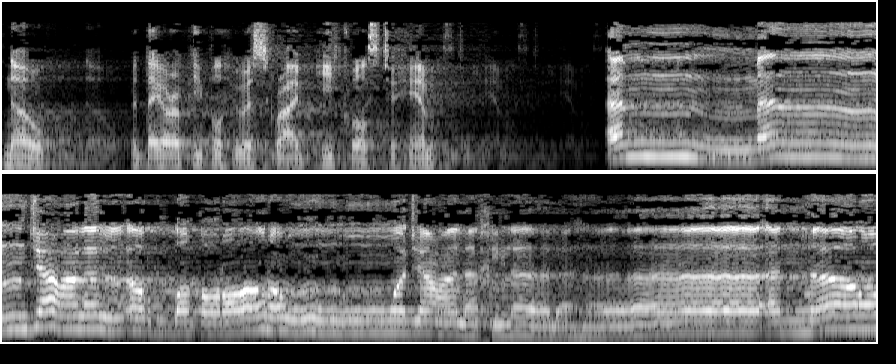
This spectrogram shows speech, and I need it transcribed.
No, but they are a people who ascribe equals to Him. أمن جعل الأرض قرارا وجعل خلالها أنهارا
